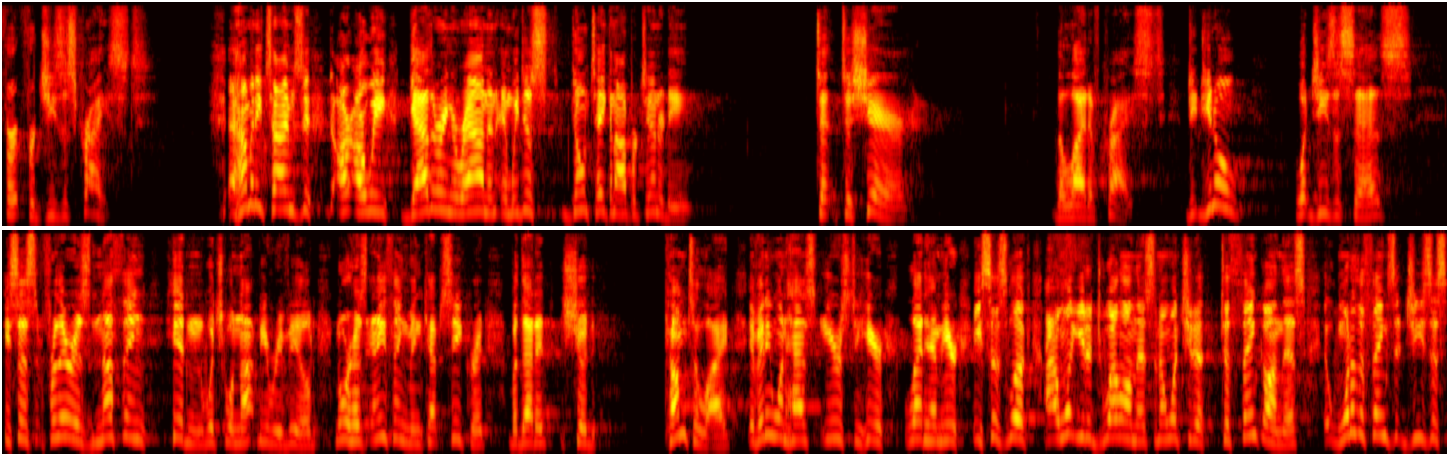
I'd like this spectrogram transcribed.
for, for Jesus Christ? How many times are, are we gathering around and, and we just don't take an opportunity to, to share the light of Christ. Do you know what Jesus says? He says, For there is nothing hidden which will not be revealed, nor has anything been kept secret, but that it should come to light. If anyone has ears to hear, let him hear. He says, Look, I want you to dwell on this and I want you to, to think on this. One of the things that Jesus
